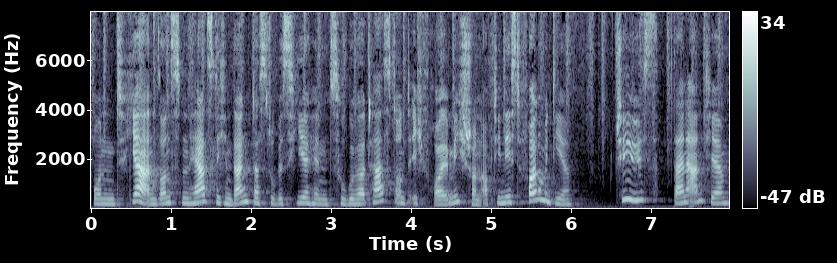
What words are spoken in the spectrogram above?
Und ja, ansonsten herzlichen Dank, dass du bis hierhin zugehört hast und ich freue mich schon auf die nächste Folge mit dir. Tschüss, deine Antje.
